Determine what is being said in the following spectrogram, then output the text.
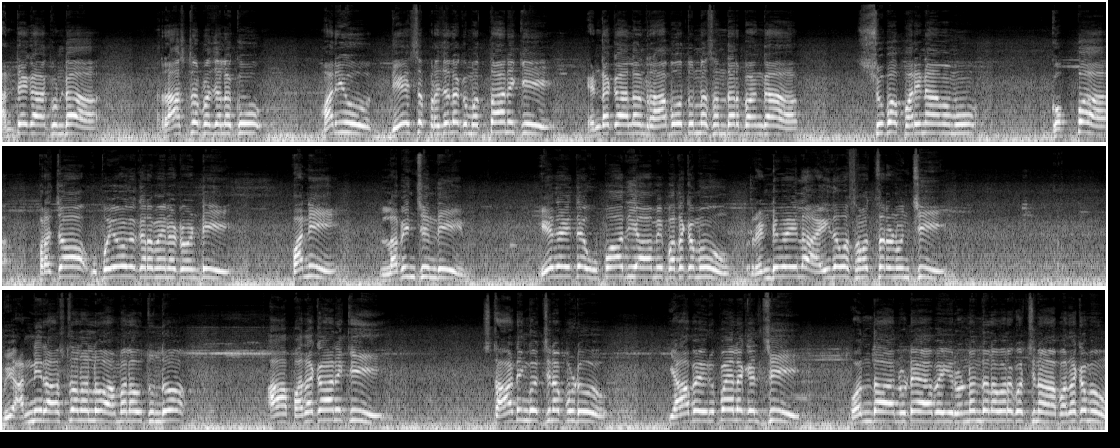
అంతేకాకుండా రాష్ట్ర ప్రజలకు మరియు దేశ ప్రజలకు మొత్తానికి ఎండాకాలం రాబోతున్న సందర్భంగా శుభ పరిణామము గొప్ప ప్రజా ఉపయోగకరమైనటువంటి పని లభించింది. ఏదైతే ఉపాధి హామీ పథకము రెండు వేల ఐదవ సంవత్సరం నుంచి అన్ని రాష్ట్రాలలో అమలవుతుందో ఆ పథకానికి స్టార్టింగ్ వచ్చినప్పుడు యాభై రూపాయల గెలిచి వంద నూట యాభై రెండు వందల వరకు వచ్చిన ఆ పథకము.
